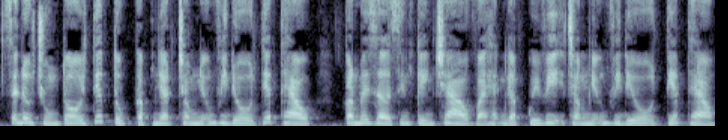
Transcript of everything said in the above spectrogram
sẽ được chúng tôi tiếp tục cập nhật trong những video tiếp theo. Còn bây giờ xin kính chào và hẹn gặp quý vị trong những video tiếp theo.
